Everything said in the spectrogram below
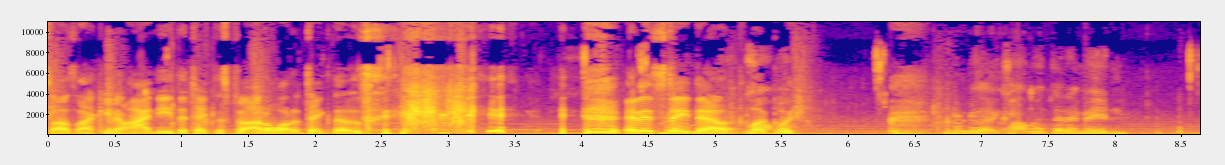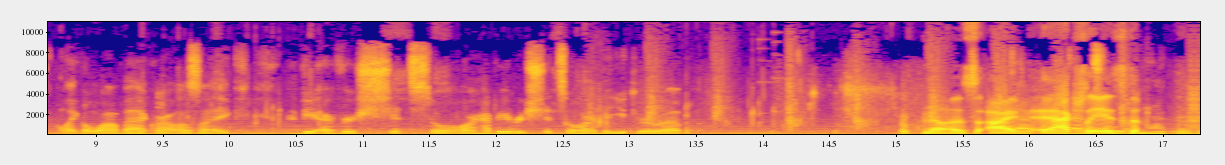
So I was like, you know, I need to take this pill. I don't want to take those. and it stayed No, down, luckily. Remember that comment that I made like a while back where I was like, "Have you ever shit so or have you ever shit so hard that you threw up?" No, it's, I That- it actually it's the happened.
